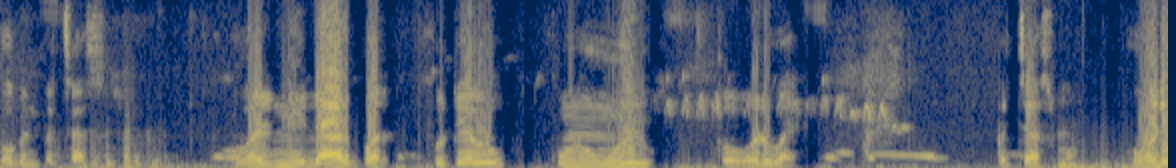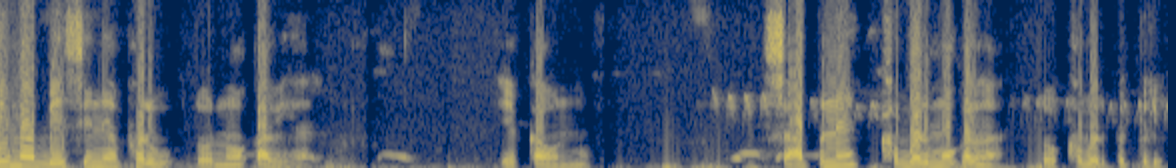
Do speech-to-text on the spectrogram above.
ઓગણપચાસ. વડની ડાળ પર તૂટેલું કૂણું મૂળ્યું તો વડવાય. પચાસમું. હોડીમાં બેસીને ફરવું તો નૌકા વિહાર એકાવનમું. સાપને ખબર મોકલનાર તો ખબર પત્રી.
